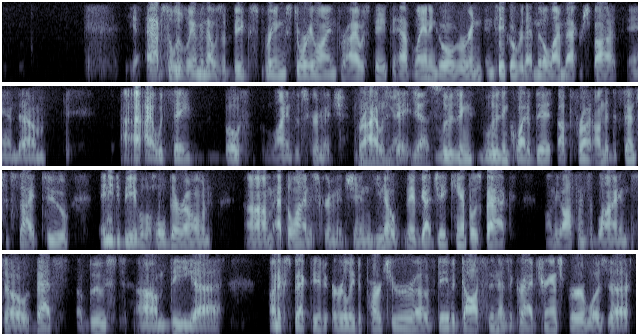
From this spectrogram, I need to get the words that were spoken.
Yeah, absolutely. I mean, that was a big spring storyline for Iowa State to have Lanning go over and, and take over that middle linebacker spot. And um, I, I would say both lines of scrimmage for Iowa yes. State. Yes. losing losing quite a bit up front on the defensive side too. They need to be able to hold their own um, at the line of scrimmage. And you know they've got Jake Campos back on the offensive line, so that's a boost. Um, the uh, unexpected early departure of David Dawson as a grad transfer was, uh,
